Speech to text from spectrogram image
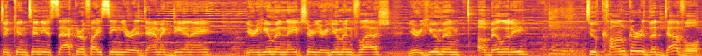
to continue sacrificing your Adamic DNA your human nature, your human flesh, your human ability. To conquer the devil,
